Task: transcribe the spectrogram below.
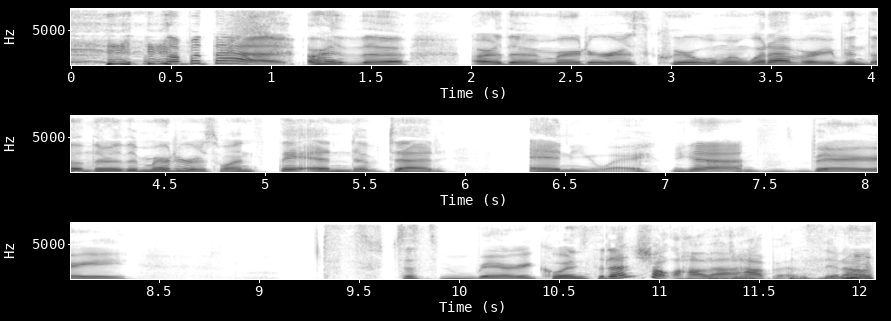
What's up with that? Or the or the murderous queer woman, whatever, even though mm-hmm. they're the murderous ones, they end up dead anyway. Yeah. It's very it's just very coincidental how that mm-hmm. happens, you know?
